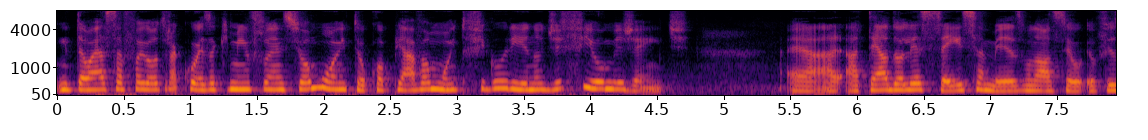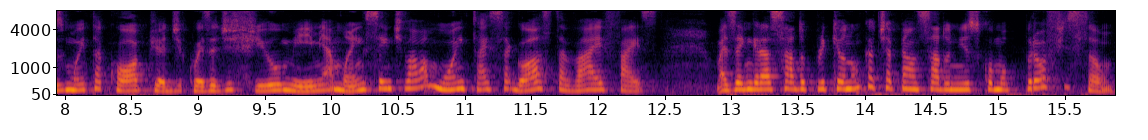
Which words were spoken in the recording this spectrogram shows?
Então essa foi outra coisa que me influenciou muito. Eu copiava muito figurino de filme, gente é, até a adolescência mesmo, nossa, eu, eu, fiz muita cópia de coisa de filme e minha mãe incentivava muito. Ai, você gosta? Vai, faz. Mas é engraçado porque eu nunca tinha pensado nisso como profissão.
